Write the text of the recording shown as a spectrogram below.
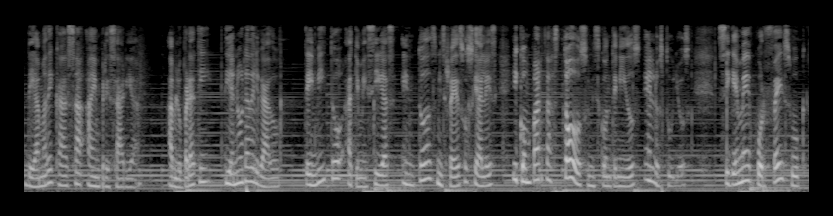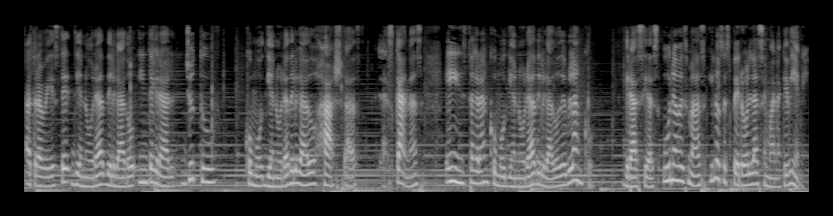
de ama de casa a empresaria. Hablo para ti, Dianora Delgado te invito a que me sigas en todas mis redes sociales y compartas todos mis contenidos en los tuyos. Sígueme por Facebook a través de Dianora Delgado Integral, YouTube como Dianora Delgado hashtag Las Canas e Instagram como Dianora Delgado de Blanco. Gracias una vez más y los espero la semana que viene.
